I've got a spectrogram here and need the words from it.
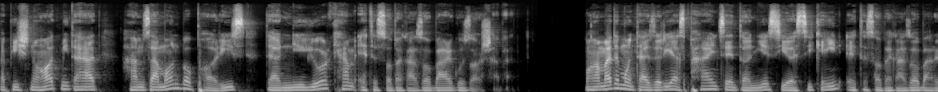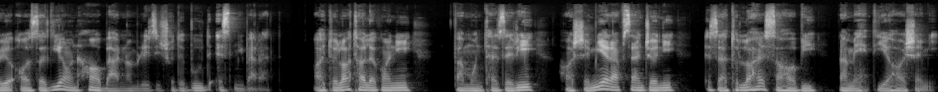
و پیشنهاد می‌دهد همزمان با پاریس در نیویورک هم اعتصاب غذا برگزار شود. محمد منتظری از پنج زندانی سیاسی که این اعتصاب غذا برای آزادی آنها برنامه ریزی شده بود اسم می‌برد. آیت الله طالقانی و منتظری هاشمی رفسنجانی عزت الله صحابی و مهدی هاشمی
